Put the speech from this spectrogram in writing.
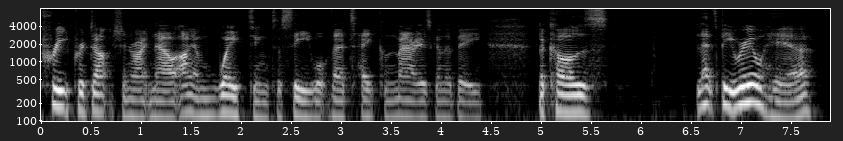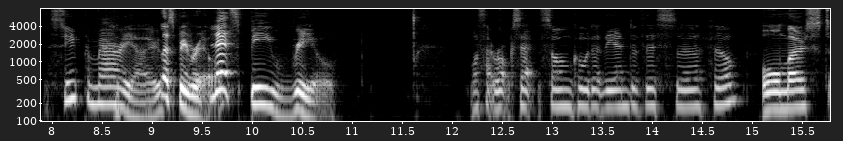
pre-production right now, I am waiting to see what their take on Mario is going to be, because let's be real here, Super Mario. Let's be real. Let's be real. What's that Roxette song called at the end of this uh, film? Almost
